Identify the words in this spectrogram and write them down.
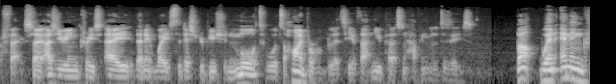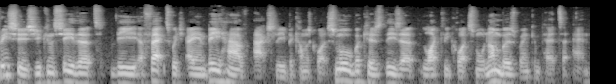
effect. So as you increase A, then it weights the distribution more towards a high probability of that new person having the disease. But when n increases, you can see that the effect which a and b have actually becomes quite small because these are likely quite small numbers when compared to n.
